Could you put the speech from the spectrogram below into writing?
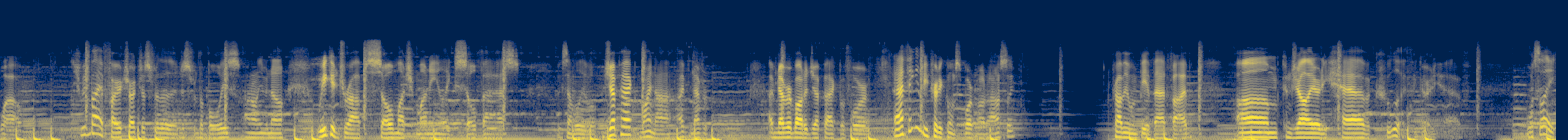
Wow. Should we buy a fire truck just for the just for the boys? I don't even know. We could drop so much money like so fast. It's unbelievable. Jetpack? Why not? I've never, I've never bought a jetpack before, and I think it'd be pretty cool in sport mode. Honestly, probably wouldn't be a bad vibe. Um, Khanjali already have. Akula, I think I already have. What's like?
